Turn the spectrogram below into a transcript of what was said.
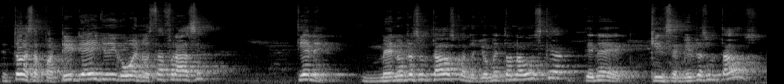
Entonces, a partir de ahí yo digo, bueno, esta frase tiene menos resultados cuando yo meto en la búsqueda, tiene 15 mil resultados.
